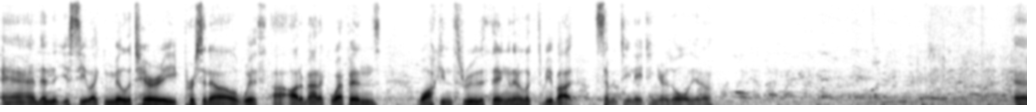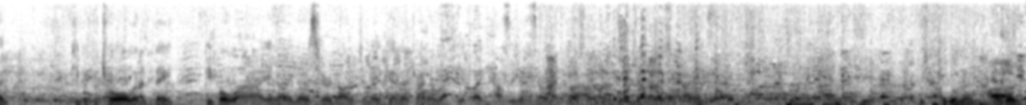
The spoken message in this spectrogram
and then you see like military personnel with uh, automatic weapons walking through the thing, and they look to be about 17, 18 years old, you know. And keeping patrol and thing. People, uh, you know, they notice you're not a Jamaican. They're trying to rough you, like you and stuff. All good, man. All good.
